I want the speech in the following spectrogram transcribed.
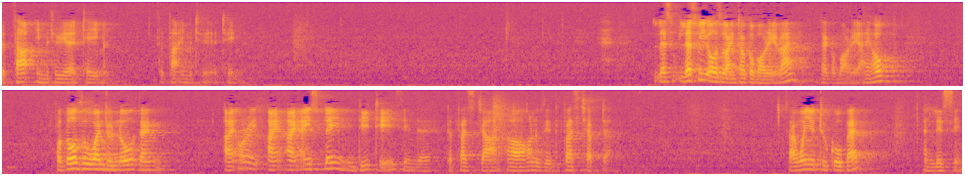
the third immaterial attainment. The third immaterial attainment. Let's let's we also and talk about it, right? Talk about it. I hope for those who want to know, then I already I, I, I explained in details in the, the first John, uh, how to say the first chapter. So I want you to go back and listen.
